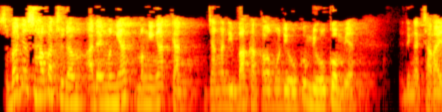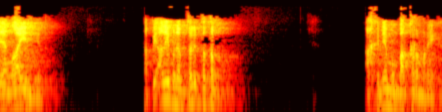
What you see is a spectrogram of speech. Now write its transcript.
Sebagian sahabat sudah ada yang mengingat, mengingatkan jangan dibakar kalau mau dihukum dihukum ya dengan cara yang lain gitu. Tapi Ali bin Abi Thalib tetap akhirnya membakar mereka.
